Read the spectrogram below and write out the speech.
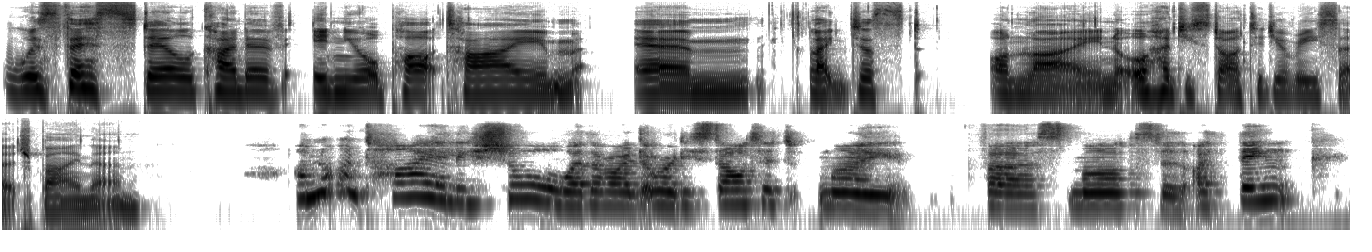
was this still kind of in your part time, um, like just online, or had you started your research by then? I'm not entirely sure whether I'd already started my first masters, I think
